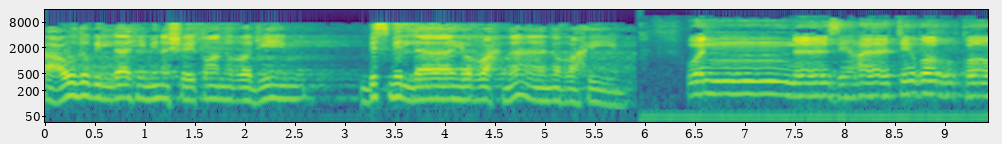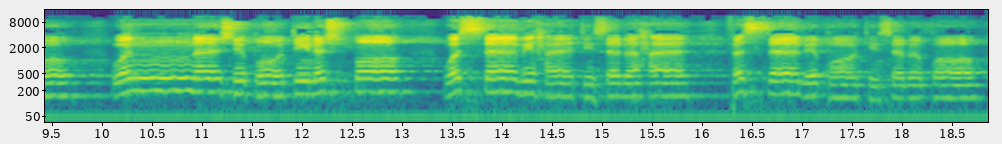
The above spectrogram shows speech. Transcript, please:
أعوذ بالله من الشيطان الرجيم. بسم الله الرحمن الرحيم. والنازعات غرقا والناشطات نشطا والسابحات سبحا فالسابقات سبقا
